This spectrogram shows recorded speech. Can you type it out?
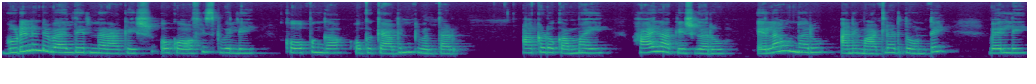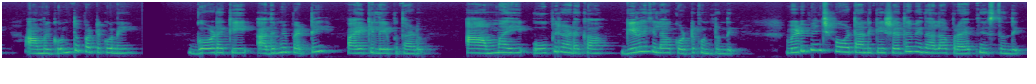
గుడి నుండి బయలుదేరిన రాకేష్ ఒక ఆఫీస్కి వెళ్ళి కోపంగా ఒక క్యాబిన్కి వెళ్తాడు. అక్కడ ఒక అమ్మాయి హాయ్ రాకేష్ గారు ఎలా ఉన్నారు? అని మాట్లాడుతూ ఉంటే వెళ్ళి ఆమె గొంతు పట్టుకుని గోడకి అదిమి పెట్టి పైకి లేపుతాడు. ఆ అమ్మాయి ఊపిరాడక గిలగిలా కొట్టుకుంటుంది. విడిపించుకోవటానికి శతవిధాలా ప్రయత్నిస్తుంది.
